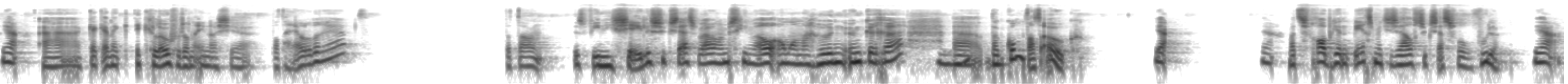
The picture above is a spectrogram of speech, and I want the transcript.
Ja, Eh, kijk, en ik, ik geloof er dan in als je dat helder hebt, dat dan het financiële succes waar we misschien wel allemaal naar hun- hunkeren, eh, dan komt dat ook. ja, ja. Maar het is vooral begint eerst met jezelf succesvol voelen. Ja,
